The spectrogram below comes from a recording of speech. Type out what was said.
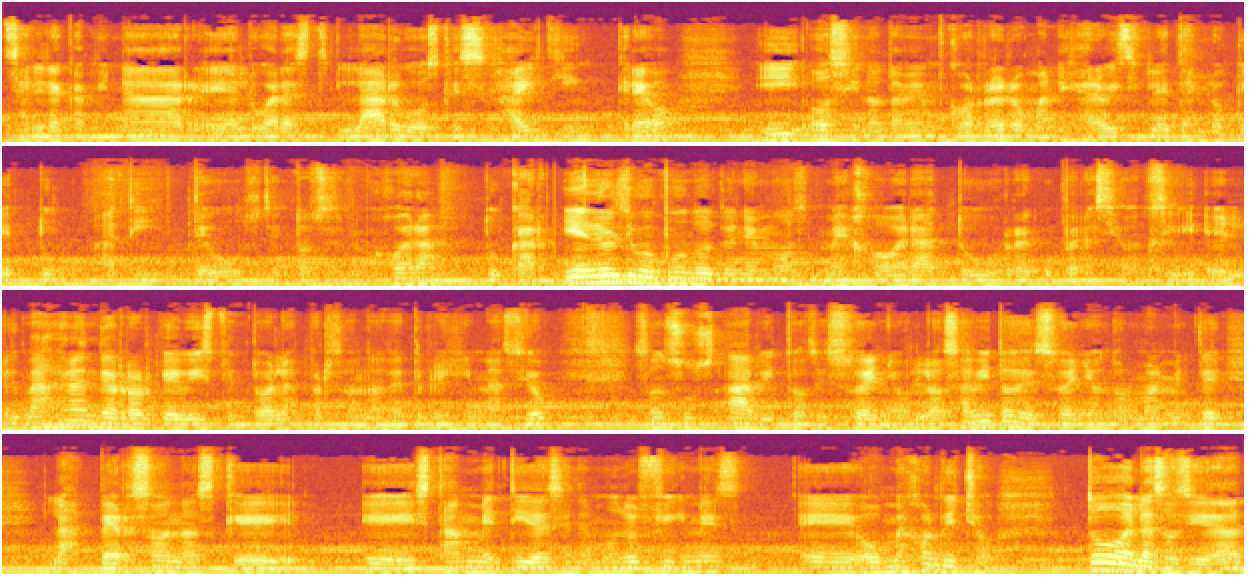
salir a caminar eh, a lugares largos, que es hiking, creo, y o si no también correr o manejar bicicleta, es lo que tú a ti te guste. Entonces, mejora tu cardio. Y el último punto tenemos mejora tu recuperación. Sí, el más grande error que he visto en todas las personas dentro del gimnasio son sus hábitos de sueño. Los hábitos de sueño normalmente las personas que eh, están metidas en el mundo del fitness eh, o mejor dicho, toda la sociedad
